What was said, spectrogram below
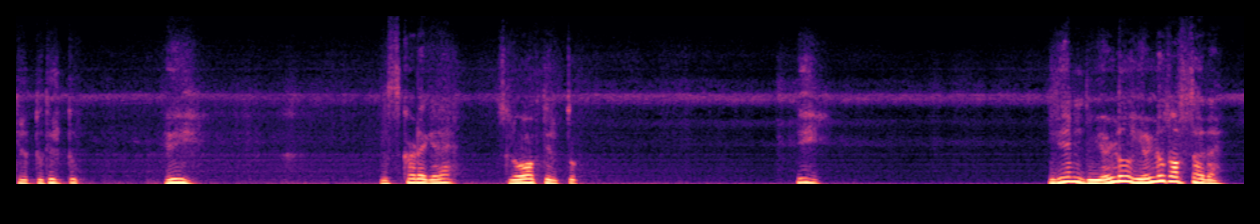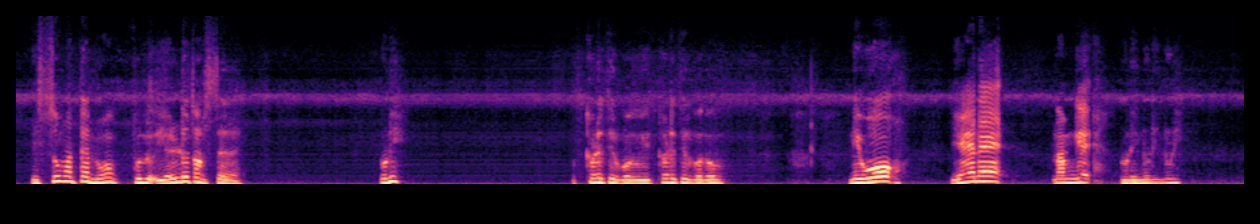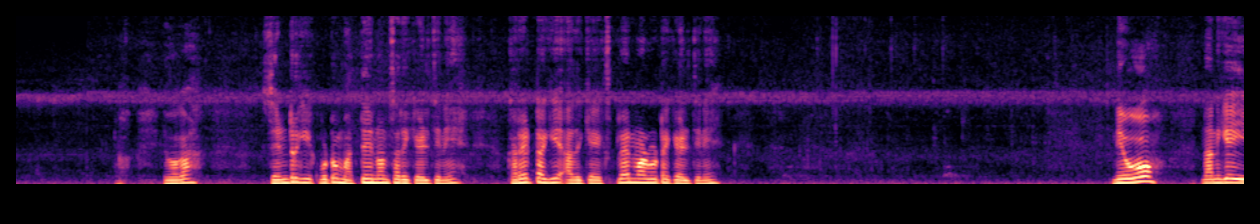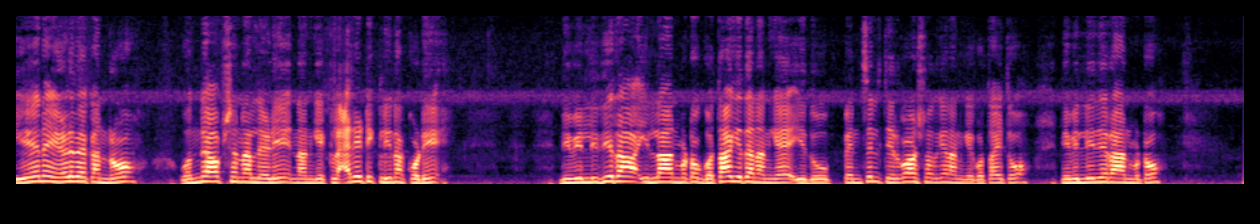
ತಿರ್ತು ತಿರ್ತು ಏಯ್ ಎಸ್ ಕಡೆಗೆ ಸ್ಲೋ ಆಗಿ ತಿರುಗ್ತು ಏಯ್ ಇದೇನಿದು? ಎಳ್ಳು ಎಳ್ಳು ತೋರಿಸ್ತಾ ಇದೆ ಎಸ್ಸು ಮತ್ತೆ ನೋ, ಫುಲ್ ಎಳ್ಳು ತೋರಿಸ್ತಾ ಇದೆ ನೋಡಿ. ಈ ಕಡೆ ತಿರ್ಬೋದು ಈ ಕಡೆ ತಿರ್ಬೋದು ನೀವು ಏನೇ ನಮಗೆ, ನೋಡಿ ನೋಡಿ ನೋಡಿ. ಇವಾಗ ಸೆಂಟ್ರಿಗೆ ಇಕ್ಬಿಟ್ಟು ಮತ್ತೆ ಇನ್ನೊಂದು ಸಾರಿ ಕೇಳ್ತೀನಿ. ಕರೆಕ್ಟಾಗಿ ಅದಕ್ಕೆ ಎಕ್ಸ್ಪ್ಲೇನ್ ಮಾಡಿಬಿಟ್ಟೆ ಕೇಳ್ತೀನಿ. ನೀವು ನನಗೆ ಏನೇ ಹೇಳ್ಬೇಕಂದ್ರು ಒಂದೇ ಆಪ್ಷನಲ್ಲಿ ಹೇಳಿ, ನನಗೆ ಕ್ಲಾರಿಟಿ ಕ್ಲೀನಾಗಿ ಕೊಡಿ. ನೀವು ಇಲ್ಲಿದ್ದೀರಾ ಇಲ್ಲ ಅಂದ್ಬಿಟ್ಟು ಗೊತ್ತಾಗಿದೆ ನನಗೆ, ಇದು ಪೆನ್ಸಿಲ್ ತಿರುಗೋ ಅಷ್ಟೊತ್ತಿಗೆ ನನಗೆ ಗೊತ್ತಾಯಿತು. ನೀವು ಇಲ್ಲಿದ್ದೀರಾ ಅಂದ್ಬಿಟ್ಟು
